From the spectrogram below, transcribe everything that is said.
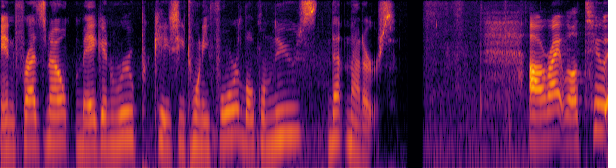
In Fresno, Megan Roop, KSEE24 Local News that matters. All right, well, two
